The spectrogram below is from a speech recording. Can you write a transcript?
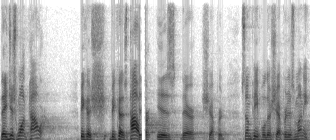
They just want power because, because power is their shepherd. Some people, their shepherd is money.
